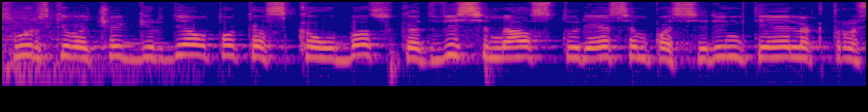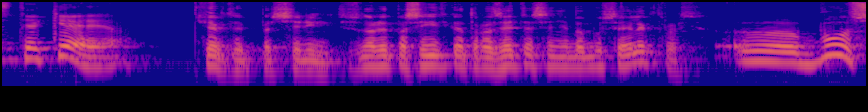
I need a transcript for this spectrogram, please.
Surski, va čia girdėjau tokias kalbas, kad visi mes turėsim pasirinkti elektros tiekėją. Kaip tai pasirinkti? Jūs norite pasakyti, kad rozetėse nebebus elektros? E, Bus,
